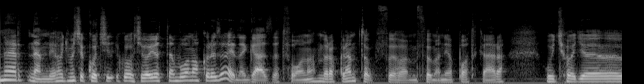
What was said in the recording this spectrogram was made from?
mert nem, hogy most a kocsi, kocsival jöttem volna, akkor ez elég gáz lett volna, mert akkor nem tudok föl, fölmenni a patkára. Úgyhogy, ö,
